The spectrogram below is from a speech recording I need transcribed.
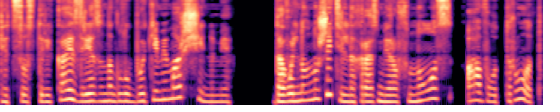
Лицо старика изрезано глубокими морщинами, довольно внушительных размеров нос, а вот рот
